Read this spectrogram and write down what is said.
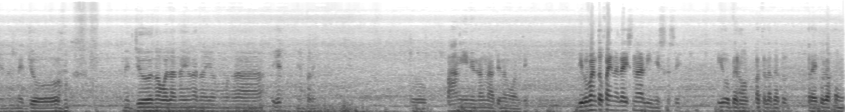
Yan, medyo medyo nawala na yung ano yung mga ayan, yan pa rin. So, pahanginin lang natin ng konti. Hindi pa man to finalize na linis kasi i-overhaul pa talaga to. Try ko lang kung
